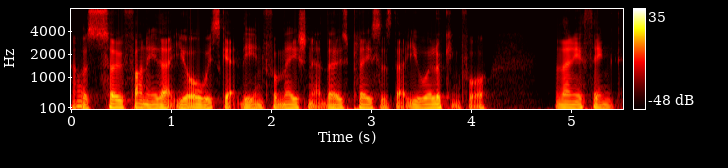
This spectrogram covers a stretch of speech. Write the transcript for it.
it was so funny that you always get the information at those places that you were looking for and then you think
